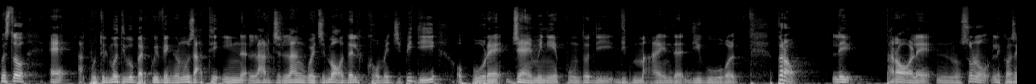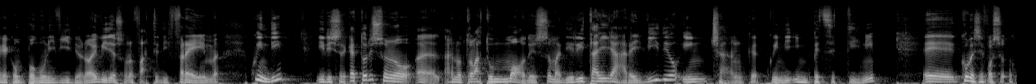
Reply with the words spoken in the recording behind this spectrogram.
Questo è appunto il motivo per cui vengono usati in large language model come GPT oppure Gemini appunto di DeepMind di Google. Però le parole non sono le cose che compongono i video, no? i video sono fatti di frame. Quindi i ricercatori sono, eh, hanno trovato un modo insomma di ritagliare i video in chunk, quindi in pezzettini, eh, come se fossero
